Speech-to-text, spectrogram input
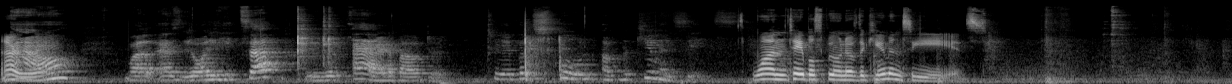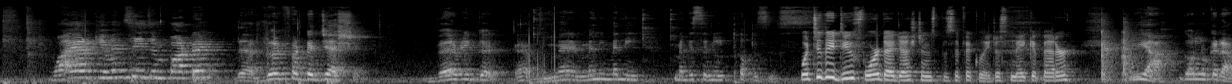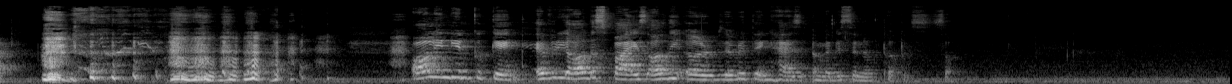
All now, well, as the oil heats up, we will add about a tablespoon of the cumin seeds. One tablespoon of the cumin seeds. Why are cumin seeds important? They are good for digestion. Very good. They have many, many, many medicinal purposes. What do they do for digestion specifically? Just make it better? Yeah, go look it up. all Indian cooking, every all the spice, all the herbs, everything has a medicinal purpose. So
